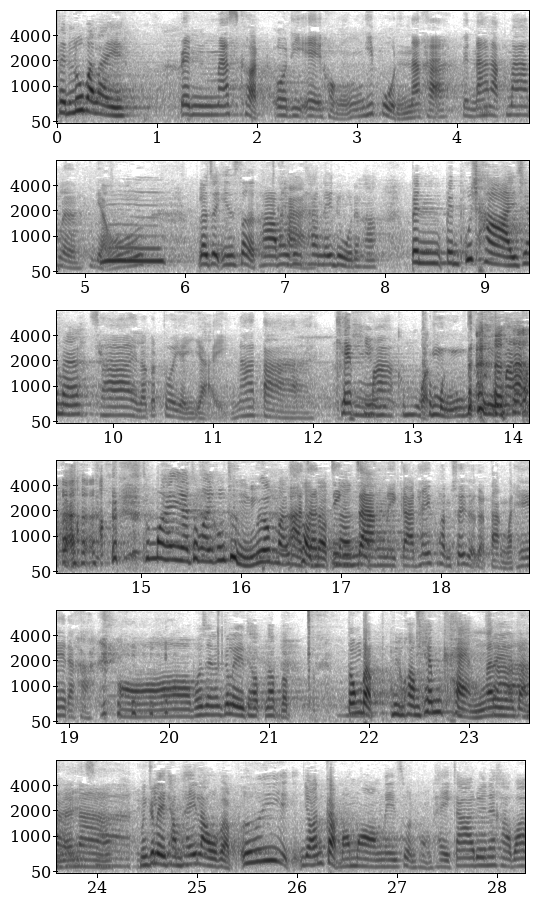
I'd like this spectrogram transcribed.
เป็นรูปอะไร เป็นมาสคอต ODA ของญี่ปุ่นนะคะ เป็นน่ารักมากเลย เดี๋ยวอืมเราจะ insert ภาพให้ค่ะ ทุกท่านได้ดูนะคะ เป็นเป็นผู้ชายใช่ไหม ใช่แล้วก็ตัวใหญ่ ๆ หน้าตาเข้มมากขมวดขมึงตึงมากอะทำไมอะทำไมเขาถึงเลือกมาสอาจคอตจะแบบจริงนั้นจัอะงในการให้ความช่วยเหลือกับต่างประเทศอะค่ะ อ๋อ เพราะฉะนั้นก็เลยทำแบบ ต้องแบบมีความเข้มแข็งอะไรใช่ต่างๆนานาใช่มันก็เลยทำให้เราแบบ เอ้ย ย้อนกลับมามองในส่วนของไทก้าด้วยนะคะว่า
